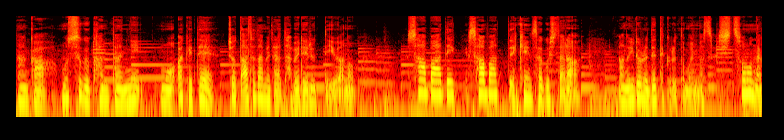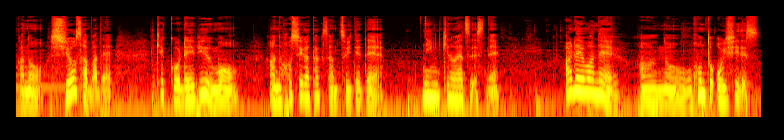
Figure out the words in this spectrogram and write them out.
なんかもうすぐ簡単にもう開けてちょっと温めたら食べれるっていうあのサバでサバって検索したらあのいろいろ出てくると思います。その中の塩サバで結構レビューもあの星がたくさんついてて人気のやつですね。あれはねあの本当美味しいです。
